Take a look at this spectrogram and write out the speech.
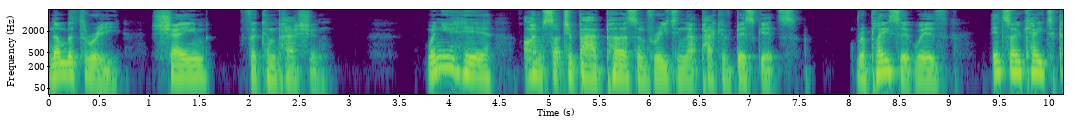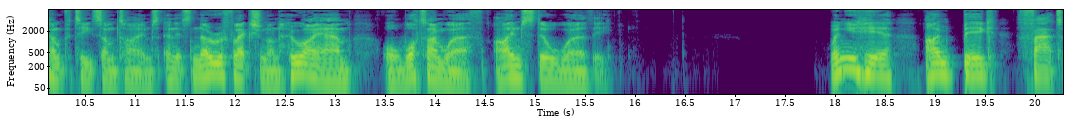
Number three, shame for compassion. When you hear, I'm such a bad person for eating that pack of biscuits, replace it with, it's okay to comfort eat sometimes, and it's no reflection on who I am or what I'm worth. I'm still worthy. When you hear, I'm big, fat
